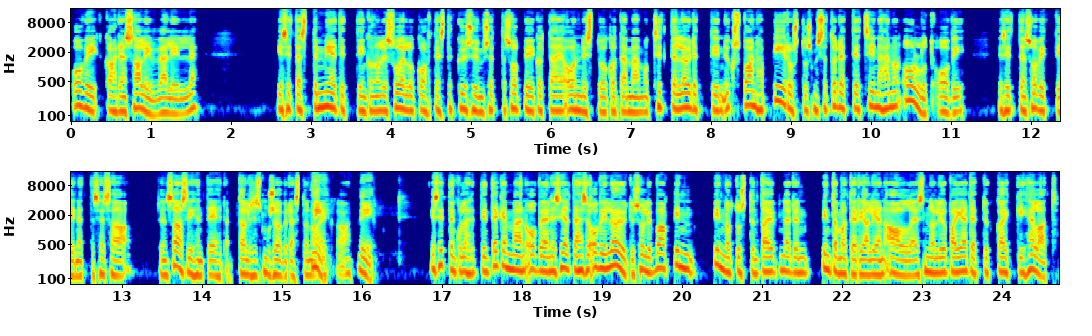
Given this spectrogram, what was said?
ovi kahden salin välille. Ja sitä sitten mietittiin, kun oli suojelukohteesta kysymys, että sopiiko tämä ja onnistuuko tämä, mutta sitten löydettiin yksi vanha piirustus, missä todettiin, että siinähän on ollut ovi – ja sitten sovittiin, että se saa, sen saa siihen tehdä. Tämä oli siis museoviraston niin, aikaan. Niin. Ja sitten kun lähdettiin tekemään ovea, niin sieltähän se ovi löytyi. Se oli vaan pin, pinnotusten tai näiden pintamateriaalien alle ja sinne oli jopa jätetty kaikki helat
